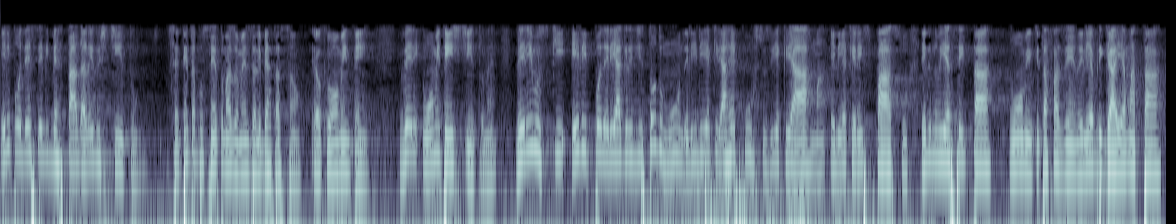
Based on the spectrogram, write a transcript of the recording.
ele poder ser libertado da lei do instinto, 70% mais ou menos da libertação, é o que o homem tem o homem tem instinto, né? Veríamos que ele poderia agredir todo mundo, ele iria criar recursos, ia criar arma, ele ia querer espaço, ele não ia aceitar o homem o que está fazendo, ele ia brigar, ia matar.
